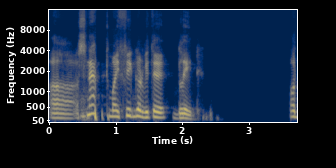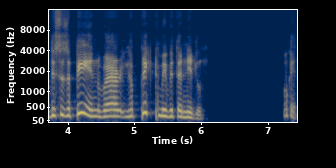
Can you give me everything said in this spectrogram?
uh, snapped my finger with a blade, or this is a pain where you have pricked me with a needle. Okay,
